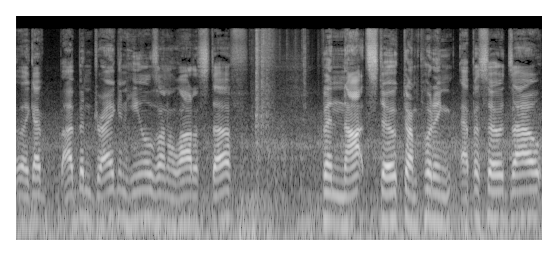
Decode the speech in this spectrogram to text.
Like I've I've been dragging heels on a lot of stuff. Been not stoked on putting episodes out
